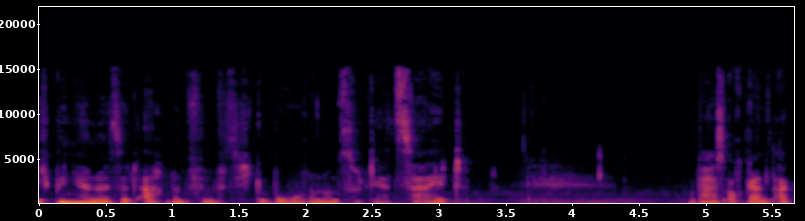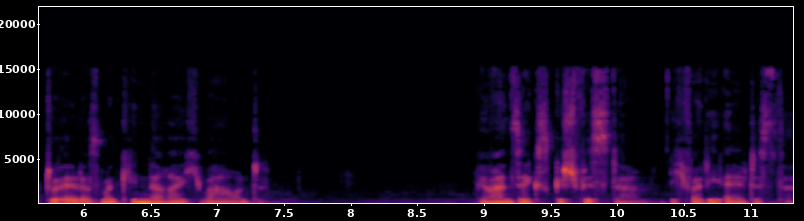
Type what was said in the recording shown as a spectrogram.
Ich bin ja 1958 geboren und zu der Zeit war es auch ganz aktuell, dass man kinderreich war und wir waren sechs Geschwister. Ich war die Älteste.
